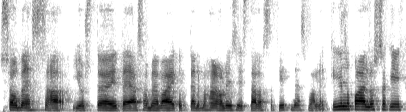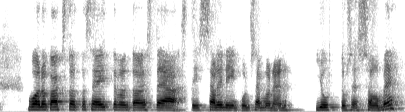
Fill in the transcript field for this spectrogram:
somessa just töitä ja somevaikuttajana. Mähän olin siis tällaisessa fitnessmallikilpailussakin vuonna 2017 ja siis se oli niin kuin semmoinen juttu se some.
